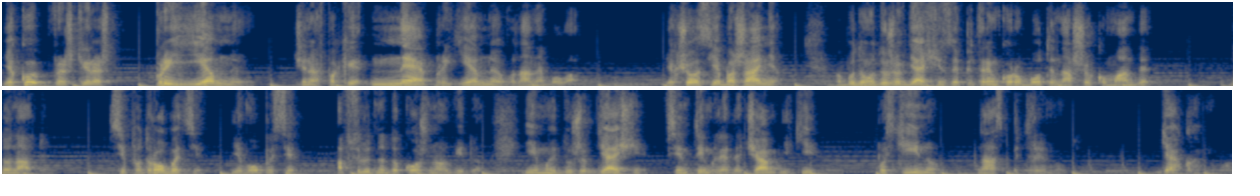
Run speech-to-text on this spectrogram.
якою б, врешті-решт, приємною чи навпаки неприємною вона не була. Якщо у вас є бажання, ми будемо дуже вдячні за підтримку роботи нашої команди Донату. Всі подробиці є в описі абсолютно до кожного відео. І ми дуже вдячні всім тим глядачам, які постійно нас підтримують. Дякуємо вам.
